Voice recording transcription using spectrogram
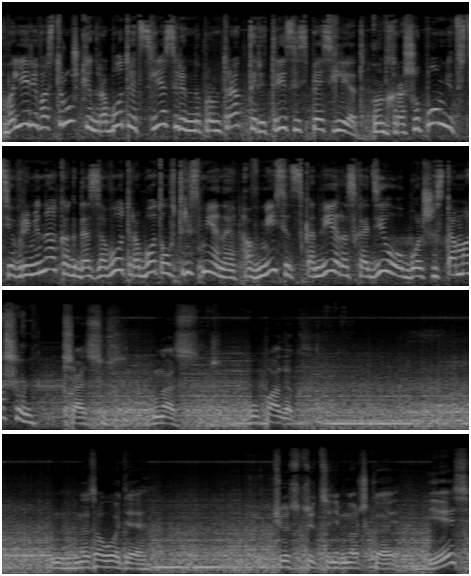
Валерий Вострушкин работает слесарем на промтракторе 35 лет. Он хорошо помнит те времена, когда завод работал в три смены, а в месяц с конвейера сходило больше ста машин. Сейчас у нас упадок на заводе чувствуется немножко есть,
